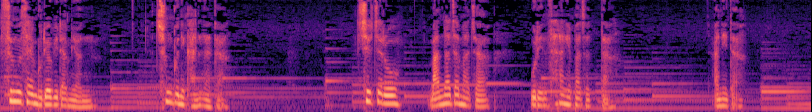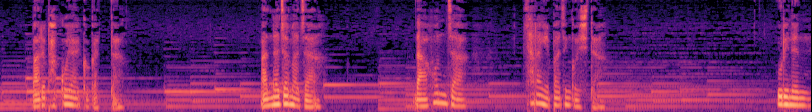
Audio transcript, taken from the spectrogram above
스무 살 무렵이라면 충분히 가능하다. 실제로 만나자마자 우린 사랑에 빠졌다. 아니다. 말을 바꿔야 할 것 같다. 만나자마자 나 혼자 사랑에 빠진 것이다. 우리는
